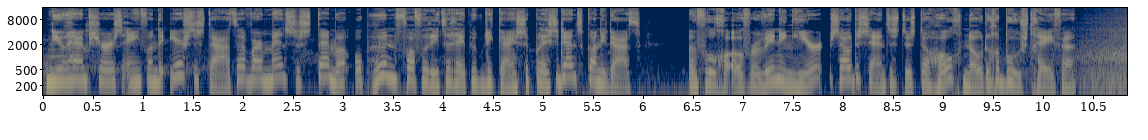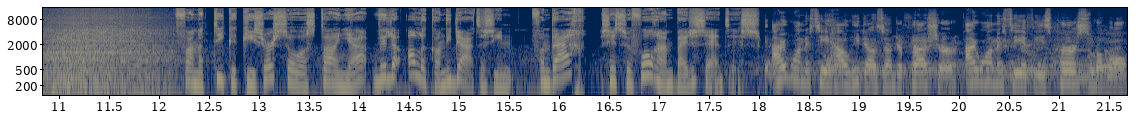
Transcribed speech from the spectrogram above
New Hampshire is een van de eerste staten waar mensen stemmen op hun favoriete republikeinse presidentskandidaat. Een vroege overwinning hier zou DeSantis dus de hoognodige boost geven. Fanatieke kiezers zoals Tanja willen alle kandidaten zien. Vandaag zit ze vooraan bij DeSantis. I want to see how he does under pressure. I want to see if he's personable.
